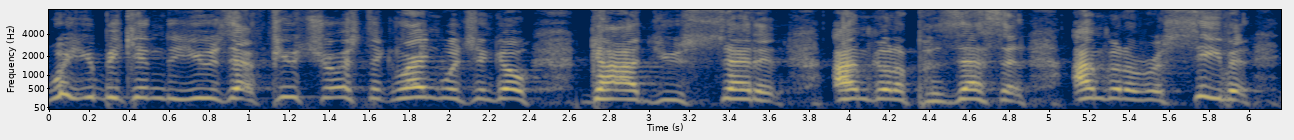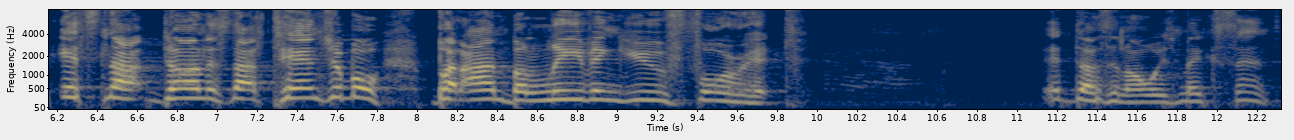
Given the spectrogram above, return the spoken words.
where you begin to use that futuristic language and go, God, you said it. I'm going to possess it. I'm going to receive it. It's not done, it's not tangible, but I'm believing you for it. It doesn't always make sense.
